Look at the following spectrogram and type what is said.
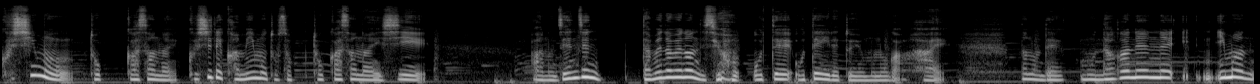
櫛も溶かさない櫛で髪も溶かさないしあの全然ダメダメなんですよ。お手お手入れというものが。はい。なのでもう長年ね今な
